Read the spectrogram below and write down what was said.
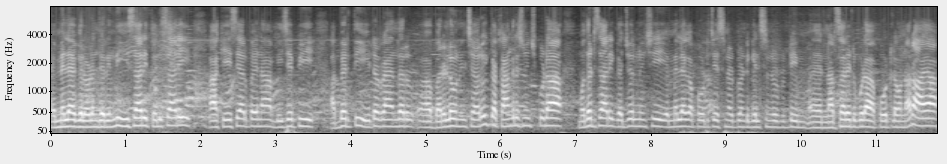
ఎమ్మెల్యే గెలవడం జరిగింది. ఈసారి తొలిసారి ఆ కేసీఆర్ పైన బీజేపీ అభ్యర్థి ఈటర్ రాజేందర్ బరిలో నిలిచారు. ఇక కాంగ్రెస్ నుంచి కూడా మొదటిసారి గజ్వేల్ నుంచి ఎమ్మెల్యేగా పోటీ చేసినటువంటి గెలిచినటువంటి నర్సారెడ్డి కూడా పోటీలో ఉన్నారు. ఆయా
